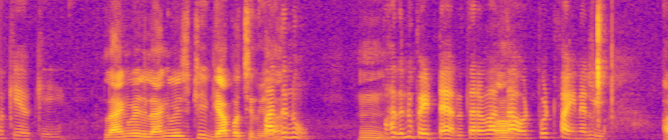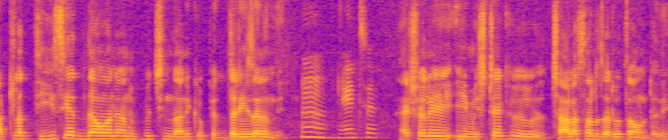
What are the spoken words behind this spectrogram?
Okay okay. లాంగ్వేజ్ లాంగ్వేజ్కి గ్యాప్ వచ్చింది పదును. పదును పెట్టారు. తర్వాత అవుట్పుట్ ఫైనల్లీ. అట్లా తీసేద్దాం అని అనిపించిన దానికి పెద్ద రీజన్ ఉంది. యాక్చువల్లీ ఈ మిస్టేక్ చాలాసార్లు జరుగుతూ ఉంటుంది.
